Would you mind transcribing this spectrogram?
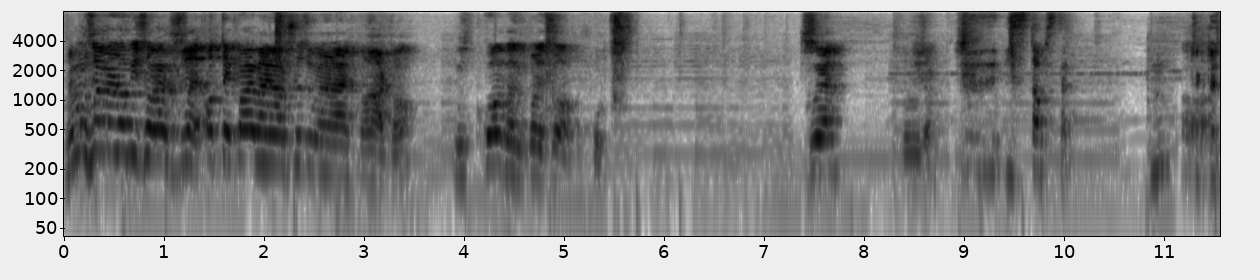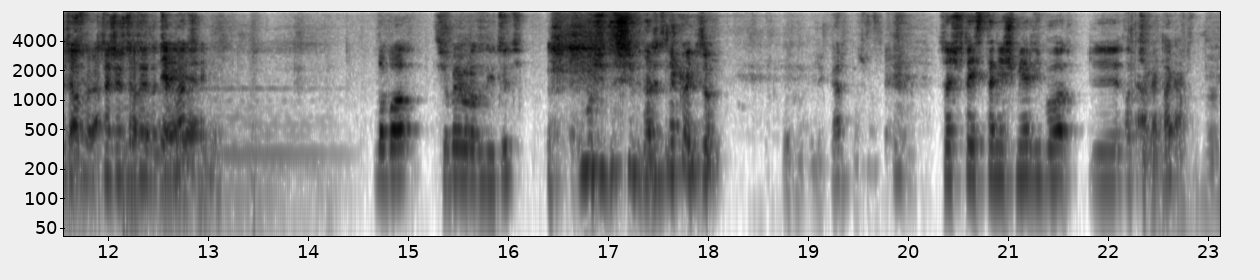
My możemy robić sobie źle. Od tej pory mają wszyscy na Polakom. I głowę mi powie słowo. Kurwa. Dziękuję. Do widzenia. I stop scena. Hmm? O, Czy ktoś dobra. coś, chcesz jeszcze Dobra, coś dociągnąć? nie, nie, nie. No bo trzeba ją rozliczyć. Musi coś się wydarzyć na końcu. Kurwa, ile kart poszło. Coś w tej scenie śmierdzi było od, y, od ciebie, tak? Mhm.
